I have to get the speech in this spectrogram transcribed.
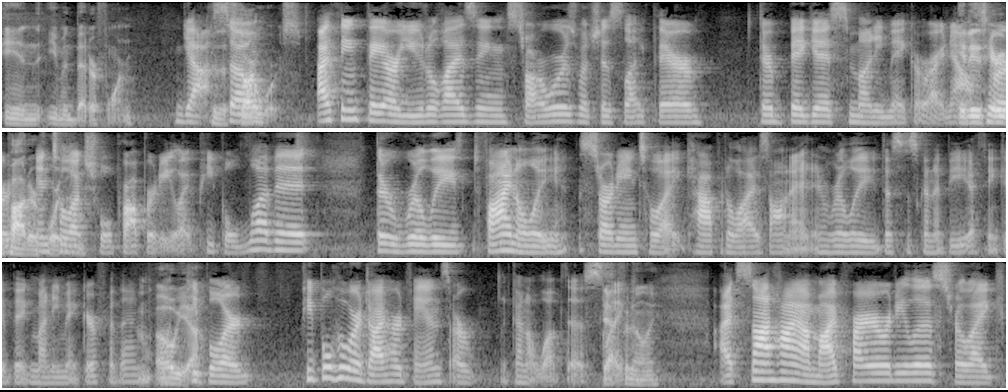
in even better form Yeah, so Star Wars. I think they are utilizing Star Wars, which is like their their biggest moneymaker right now. It is Harry Potter intellectual property. Like people love it. They're really finally starting to like capitalize on it, and really this is going to be, I think, a big moneymaker for them. Oh, Like, yeah. people are people who are diehard fans are gonna love this. Like, Definitely. it's not high on my priority list or like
